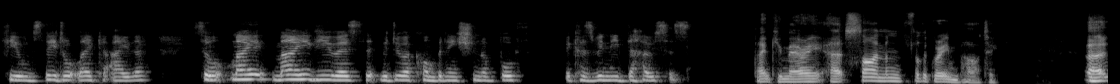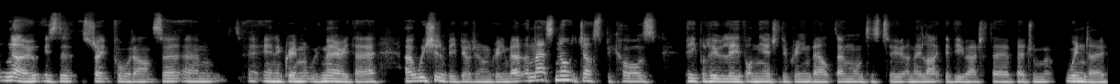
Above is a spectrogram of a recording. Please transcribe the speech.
fields, they don't like it either. So my my view is that we do a combination of both because we need the houses. Thank you, Mary. Uh, Simon for the Green Party. Uh, no, is the straightforward answer. Um, in agreement with Mary there, uh, we shouldn't be building on greenbelt, and that's not just because people who live on the edge of the greenbelt don't want us to, and they like the view out of their bedroom window.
